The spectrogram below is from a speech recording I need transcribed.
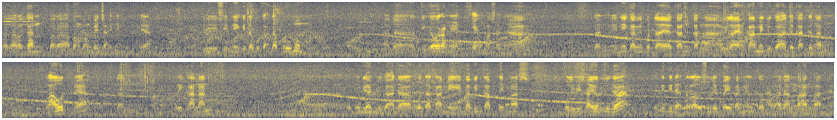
rekan-rekan para abang-abang becak ini ya. Di sini kita buka dapur umum. Ada tiga orang ya yang masaknya. Dan ini kami berdayakan karena wilayah kami juga dekat dengan laut ya dan perikanan. Kemudian juga ada anggota kami Babin Kaptimas, polisi sayur juga. Jadi tidak terlalu sulit bagi kami untuk pengadaan bahan-bahannya.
